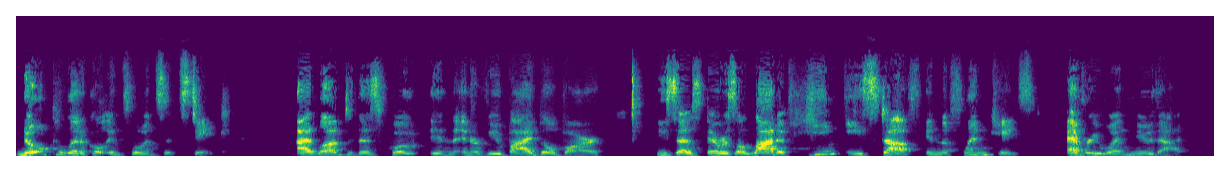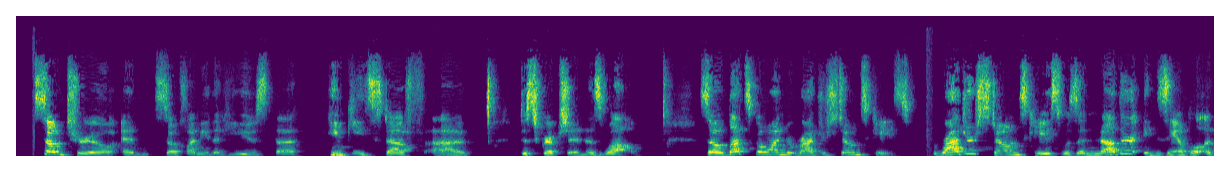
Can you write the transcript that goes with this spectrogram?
no political influence at stake. I loved this quote in the interview by Bill Barr. He says, There was a lot of hinky stuff in the Flynn case. Everyone knew that. So true, and so funny that he used the hinky stuff uh, description as well. So let's go on to Roger Stone's case. Roger Stone's case was another example of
